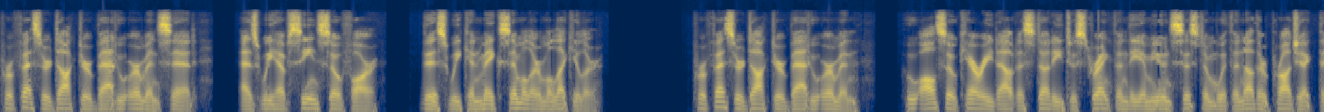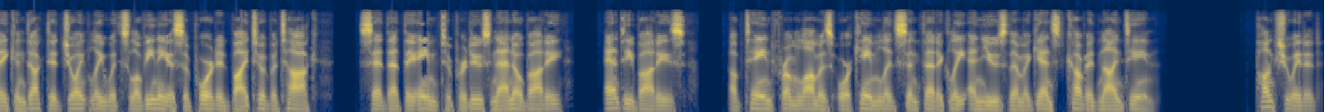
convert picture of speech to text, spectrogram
Professor Dr. Batu Erman said, as we have seen so far, this we can make similar molecular. Professor Dr. Batu Erman, who also carried out a study to strengthen the immune system with another project they conducted jointly with Slovenia supported by Tubitak, said that they aimed to produce nanobody, antibodies, obtained from llamas or camelids synthetically and use them against COVID-19. Punctuated.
